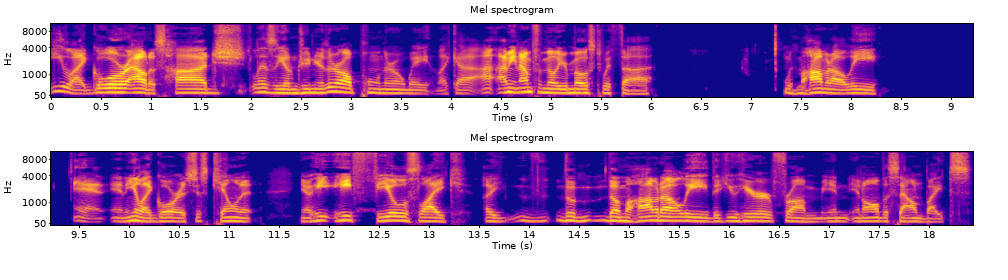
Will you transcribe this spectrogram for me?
Eli Goree, Aldis Hodge, Leslie Odom Jr. They're all pulling their own weight. Like, uh, I, I, mean, I'm familiar most with uh, with Muhammad Ali, and and Eli Goree is just killing it. You know, he he feels like a, the the Muhammad Ali that you hear from in in all the sound bites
